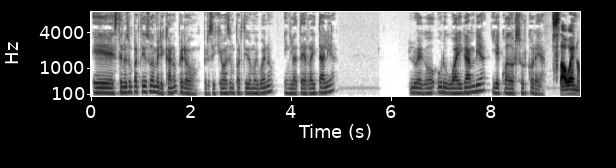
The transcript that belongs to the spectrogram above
Eh, este no es un partido sudamericano, pero, pero sí que va a ser un partido muy bueno. Inglaterra-Italia. Luego Uruguay-Gambia y Ecuador-Sur-Corea. Está bueno.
